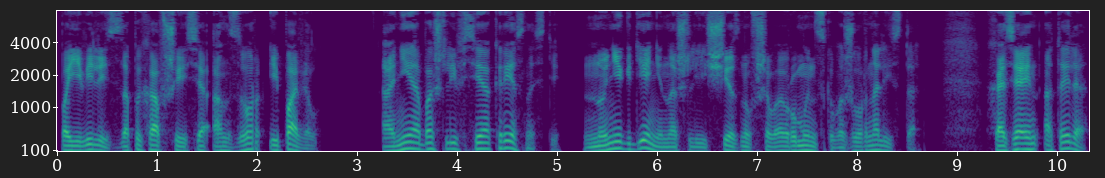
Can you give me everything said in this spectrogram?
появились запыхавшиеся Анзор и Павел. Они обошли все окрестности, но нигде не нашли исчезнувшего румынского журналиста. Хозяин отеля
